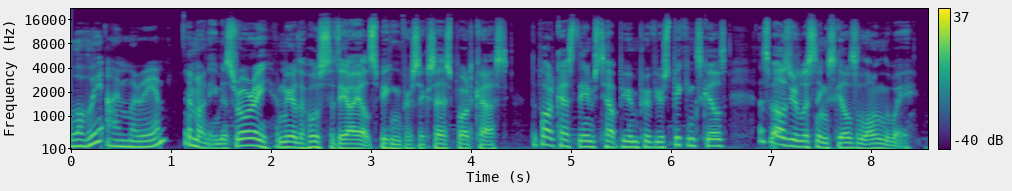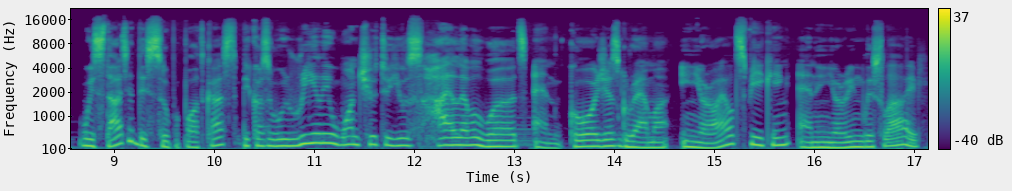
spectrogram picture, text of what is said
lovely. I'm Maria. And my name is Rory, and we are the hosts of the IELTS Speaking for Success podcast, the podcast aims to help you improve your speaking skills as well as your listening skills along the way. We started this super podcast because we really want you to use high level words and gorgeous grammar in your IELTS speaking and in your English life.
